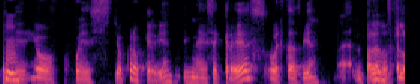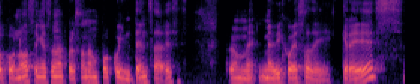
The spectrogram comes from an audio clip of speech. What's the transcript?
Y le mm. digo, pues yo creo que bien. Y me dice, ¿crees o estás bien? Para mm. los que lo conocen, es una persona un poco intensa a veces. Pero me, me dijo eso de, ¿crees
